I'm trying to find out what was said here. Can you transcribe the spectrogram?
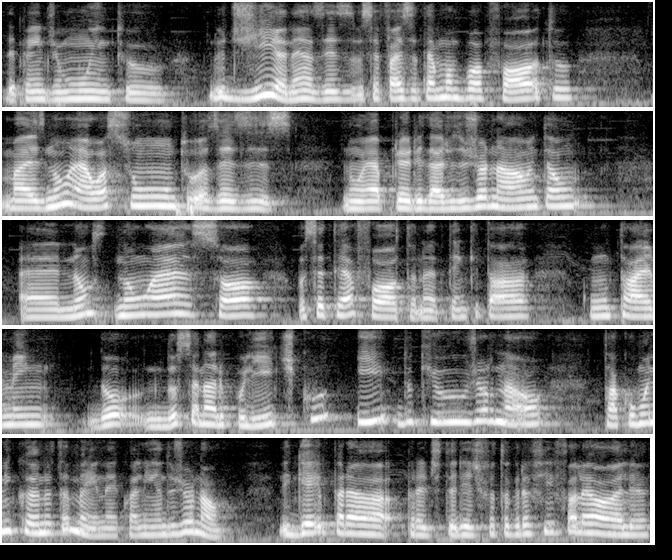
depende muito do dia, né? Às vezes você faz até uma boa foto, mas não é o assunto, às vezes não é a prioridade do jornal, então é, não, não é só você ter a foto, né? Tem que estar tá com o timing do, do cenário político e do que o jornal está comunicando também, né? Com a linha do jornal. Liguei para a editoria de fotografia e falei, olha,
